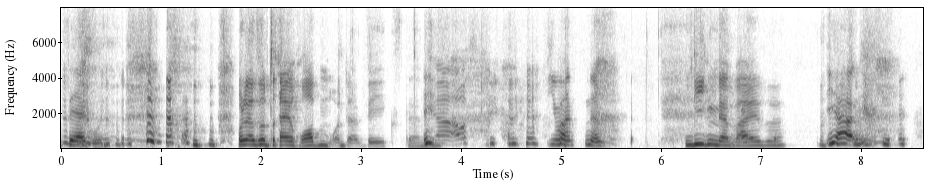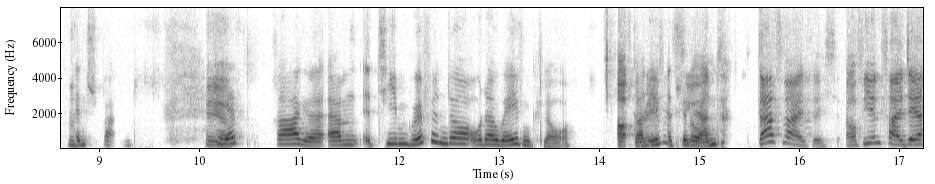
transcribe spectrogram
Sehr gut. Oder so drei Robben unterwegs dann. Ja, auch Jemand nimmt. Liegenderweise. Ja, entspannt. Ja. Jetzt Frage: ähm, Team Gryffindor oder Ravenclaw? Oh, Gerade eben erst Ravenclaw. gelernt. Das weiß ich. Auf jeden Fall. Der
